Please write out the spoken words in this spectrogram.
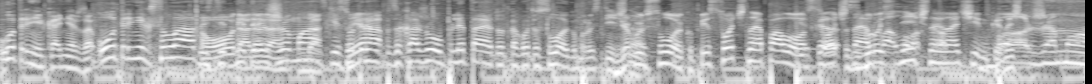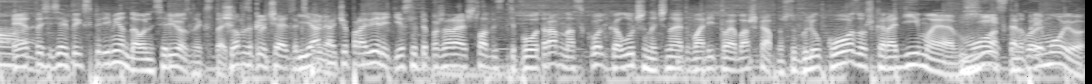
Утренних, конечно. Утренних сладостей. О, Дмитрий да-да-да, Шиманский. да. С утра Я- захожу, уплетаю тут какую-то слойку брусничную. Какую слойку? Песочная полоска Песочная с брусничной полоска. начинкой. Значит, Боже мой! это, это эксперимент довольно серьезный, В кстати. чем заключается Я эксперимент? хочу проверить, если ты пожираешь сладости по утрам, насколько лучше начинает варить твоя башка. Потому что глюкозушка родимая в Есть мозг такое. напрямую.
